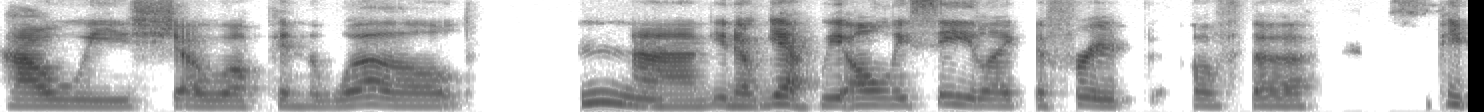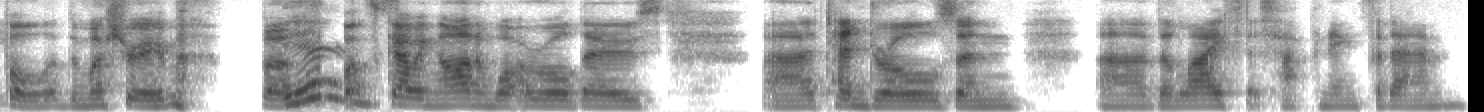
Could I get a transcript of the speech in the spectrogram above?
how we show up in the world. Mm. And, you know, yeah, we only see like the fruit of the people of the mushroom but yes. what's going on and what are all those uh, tendrils and uh, the life that's happening for them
